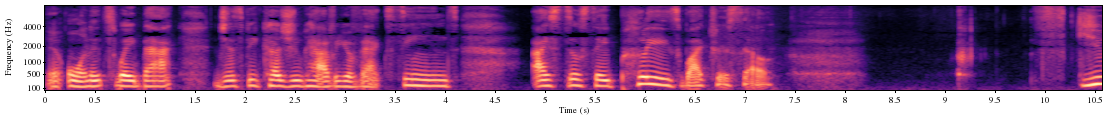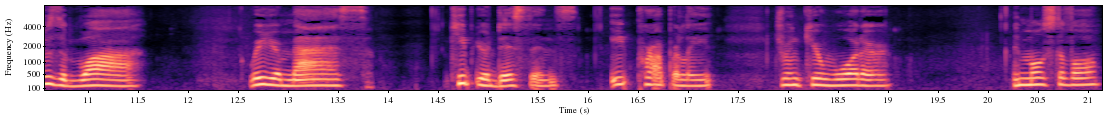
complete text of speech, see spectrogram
and on its way back. Just because you have your vaccines, I still say please watch yourself. Excuse moi Wear your mask. Keep your distance. Eat properly. Drink your water. And most of all,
